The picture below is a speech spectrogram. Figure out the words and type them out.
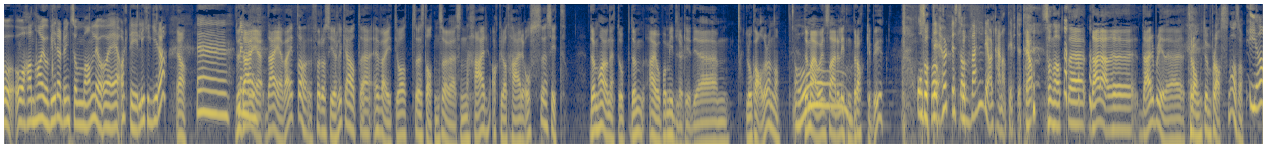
og, og han har jo vira rundt som vanlig og er alltid like gira. Ja. Eh, Du, men- det, jeg, det jeg vet, da, for å si det slik, er at eh, jeg vet jo at Statens vegvesen her, akkurat her oss eh, sitter, de har jo nettopp De er jo på midlertidige mm, lokaler, de, da. De er jo i en sånn liten brakkeby. Og sånn det hørtes da veldig alternativt ut. Ja, sånn at eh, der, er det, der blir det trangt om plassen, altså. Ja,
